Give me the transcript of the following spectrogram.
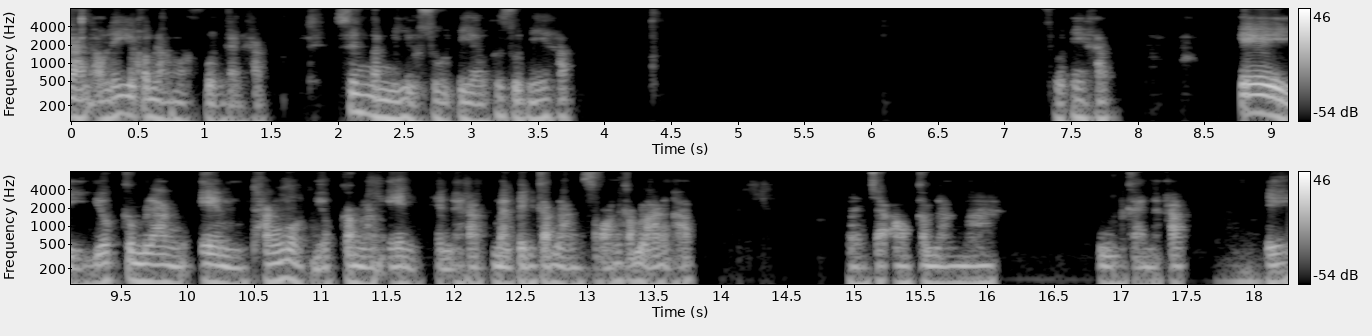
การเอาเลขยกกำลังมาคูณกันครับ ซึ่งมันมีอยู่สูตรเดียวคือสูตรนี้ครับ สูตรนี้ครับ a ยกกำลัง m ทั้งหมดยกกำลัง n เห็นไหมครับ มันเป็นกำลังซ้อนกำลังครับ มันจะเอากำลังมาคูณกันนะครับ เอ๊ะ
